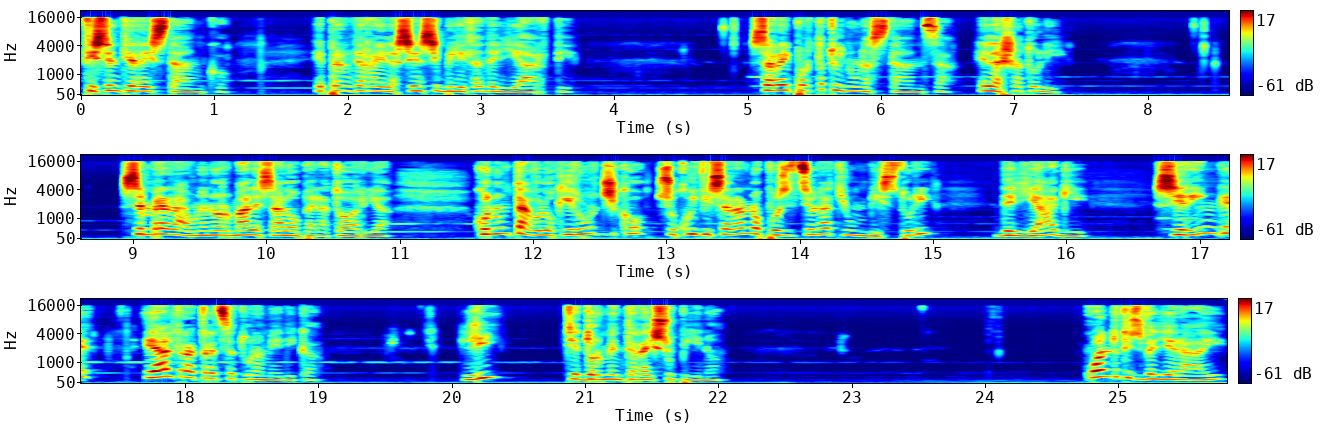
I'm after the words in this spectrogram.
ti sentirai stanco e perderai la sensibilità degli arti. Sarai portato in una stanza e lasciato lì. Sembrerà una normale sala operatoria, con un tavolo chirurgico su cui vi saranno posizionati un bisturi, degli aghi, siringhe e altra attrezzatura medica. Lì ti addormenterai supino. Quando ti sveglierai,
